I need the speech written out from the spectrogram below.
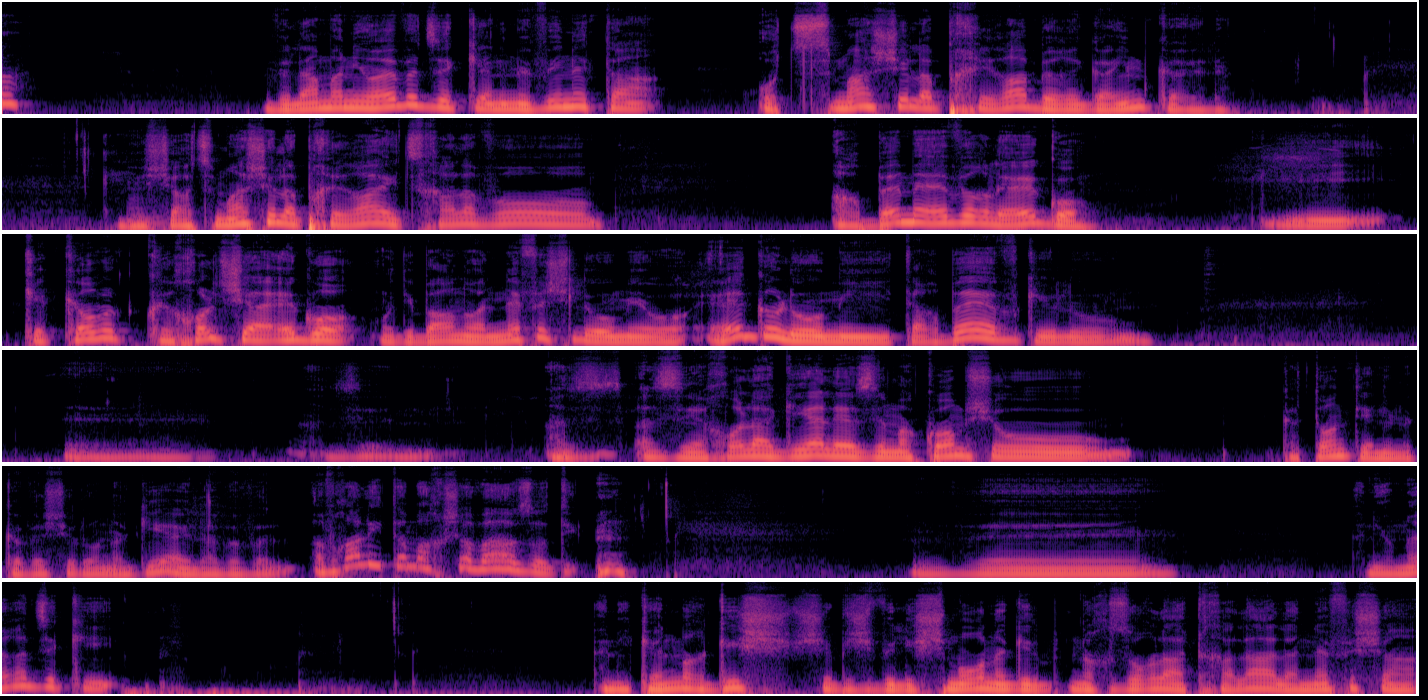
ולמה אני אוהב את זה? כי אני מבין את העוצמה של הבחירה ברגעים כאלה. כן. ושהעוצמה של הבחירה היא צריכה לבוא הרבה מעבר לאגו. כי ככל, ככל שהאגו, או דיברנו על נפש לאומי, או אגו לאומי, יתערבב, כאילו... אה, אז, אז, אז זה יכול להגיע לאיזה מקום שהוא... קטונתי, אני מקווה שלא נגיע אליו, אבל עברה לי את המחשבה הזאת. ואני אומר את זה כי אני כן מרגיש שבשביל לשמור, נגיד, נחזור להתחלה, על הנפש ה...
